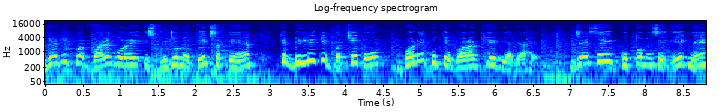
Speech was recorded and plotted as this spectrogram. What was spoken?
रेडिट पर वायरल हो रहे इस वीडियो में देख सकते हैं कि बिल्ली के बच्चे को बड़े कुत्ते द्वारा घेर लिया गया है। जैसे ही कुत्तों में से एक ने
